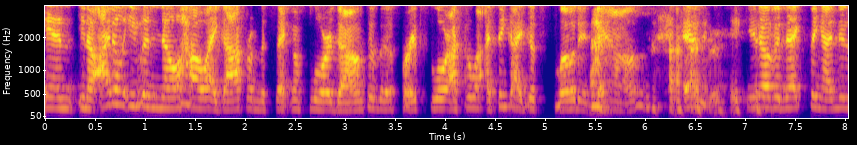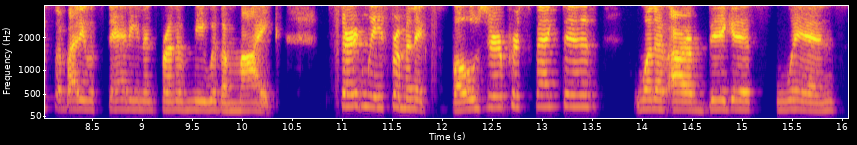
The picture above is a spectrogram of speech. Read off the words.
And, you know, I don't even know how I got from the second floor down to the first floor. I feel like I think I just floated down. and, you know, the next thing I knew, somebody was standing in front of me with a mic. Certainly, from an exposure perspective, one of our biggest wins.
